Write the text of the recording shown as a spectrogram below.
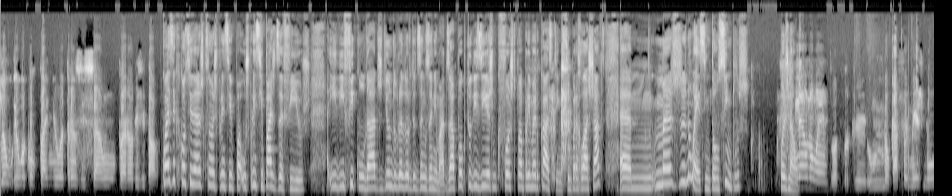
e eu, eu acompanho a transição para o digital. Quais é que consideras que são os, principais, os principais desafios e dificuldades de um dobrador de desenhos animados? Há pouco tu dizias-me que foste para o primeiro casting super relaxado, ahm, mas não é assim tão simples. Pois não. Não, não é. Porque o meu caso foi mesmo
